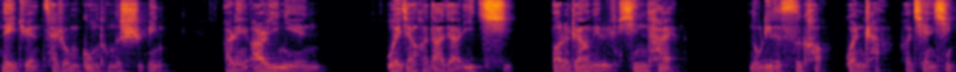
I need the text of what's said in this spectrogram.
内卷才是我们共同的使命。二零二一年，我也将和大家一起抱着这样的一种心态。”努力的思考、观察和前行。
